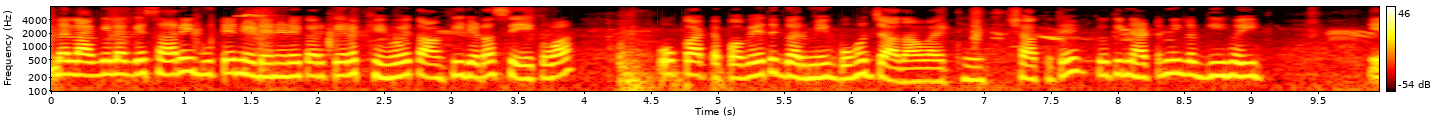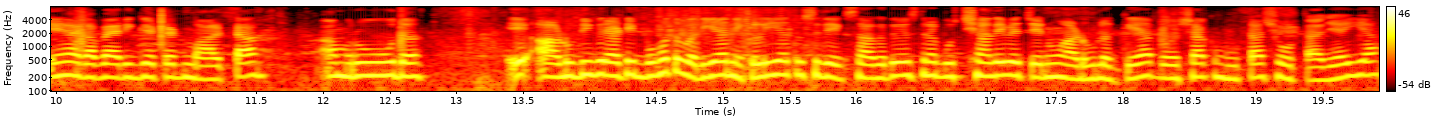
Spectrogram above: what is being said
ਮੈਂ ਲਾਗੇ ਲਾਗੇ ਸਾਰੇ ਹੀ ਬੂਟੇ ਨੇੜੇ ਨੇੜੇ ਕਰਕੇ ਰੱਖੇ ਹੋਏ ਤਾਂ ਕਿ ਜਿਹੜਾ ਸੇਕ ਵਾ, ਉਹ ਘੱਟ ਪਵੇ ਤੇ ਗਰਮੀ ਬਹੁਤ ਜ਼ਿਆਦਾ ਵਾ ਇੱਥੇ ਛੱਤ ਤੇ, ਕਿਉਂਕਿ ਨੈਟ ਨਹੀਂ ਲੱਗੀ ਹੋਈ। ਇਹ ਹੈਗਾ ਵੈਰੀਗੇਟਡ ਮਾਲਟਾ, ਅਮਰੂਦ। ਇਹ ਆੜੂ ਦੀ ਵੈਰਾਈਟੀ ਬਹੁਤ ਵਧੀਆ ਨਿਕਲੀ ਆ, ਤੁਸੀਂ ਦੇਖ ਸਕਦੇ ਹੋ, ਇਸ ਤਰ੍ਹਾਂ ਗੁੱਛਿਆਂ ਦੇ ਵਿੱਚ ਇਹਨੂੰ ਆੜੂ ਲੱਗੇ ਆ, ਬੇਸ਼ੱਕ ਬੂਟਾ ਛੋਟਾ ਜਿਹਾ ਹੀ ਆ,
